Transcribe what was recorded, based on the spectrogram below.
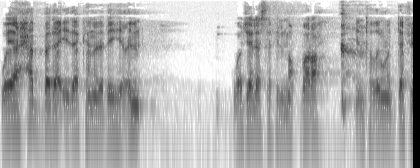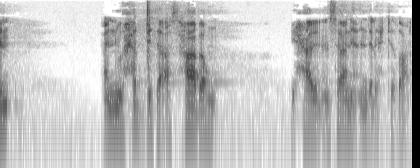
ويا حبذا إذا كان لديه علم وجلس في المقبرة ينتظرون الدفن أن يحدث أصحابه بحال الإنسان عند الاحتضار.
